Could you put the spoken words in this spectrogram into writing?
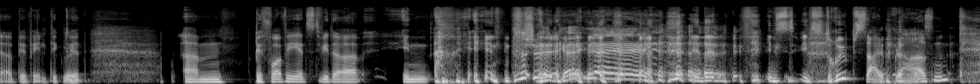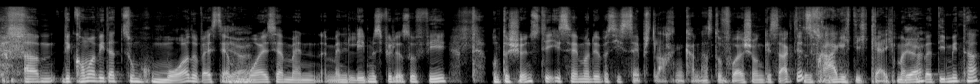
äh, bewältigt wird. Ähm, bevor wir jetzt wieder in, in, Schön, gell? Yay! in den, ins, ins Trübsal blasen. ähm, wir kommen wieder zum Humor. Du weißt ja, Ja. Humor ist ja mein, meine Lebensphilosophie. Und das Schönste ist, wenn man über sich selbst lachen kann, hast du vorher schon gesagt. Jetzt frage ich dich gleich mal, Ja. lieber Dimitar.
